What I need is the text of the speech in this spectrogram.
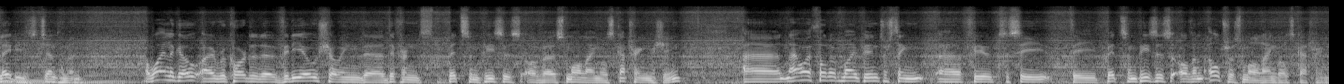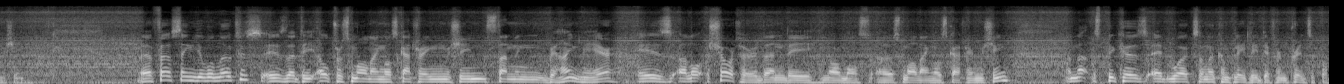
Ladies, gentlemen, a while ago I recorded a video showing the different bits and pieces of a small angle scattering machine. Uh, now I thought it might be interesting uh, for you to see the bits and pieces of an ultra small angle scattering machine. The first thing you will notice is that the ultra small angle scattering machine standing behind me here is a lot shorter than the normal uh, small angle scattering machine and that's because it works on a completely different principle.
